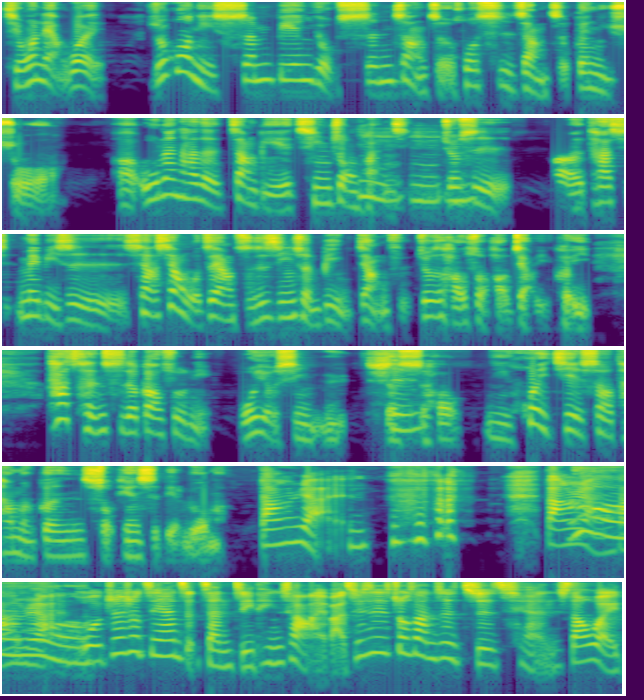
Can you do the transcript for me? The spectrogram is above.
请问两位，如果你身边有生障者或视障者跟你说，呃，无论他的障别轻重缓急，嗯嗯嗯就是呃，他是 maybe 是像像我这样只是精神病这样子，就是好手好脚也可以，他诚实的告诉你我有性欲的时候，你会介绍他们跟守天使联络吗？当然，当然，当然，哦我觉得就今天整整集听下来吧，其实就算是之前稍微，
